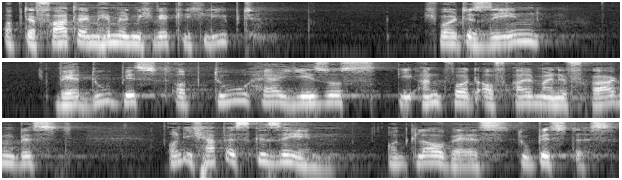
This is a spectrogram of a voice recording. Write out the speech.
ob der Vater im Himmel mich wirklich liebt. Ich wollte sehen, wer du bist, ob du, Herr Jesus, die Antwort auf all meine Fragen bist. Und ich habe es gesehen und glaube es, du bist es.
